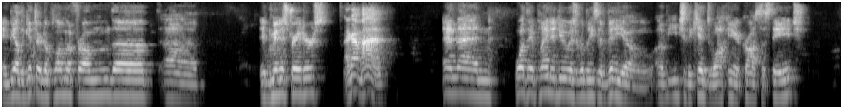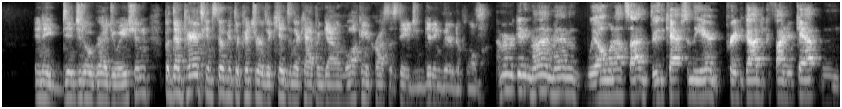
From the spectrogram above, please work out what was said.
and be able to get their diploma from the uh, administrators. I got mine. And then what they plan to do is release a video of each of the kids walking across the stage in a digital graduation. But then parents can still get their picture of their kids in their cap and gown walking across the stage and getting their diploma. I remember getting mine, man. We all went outside and threw the caps in the air and prayed to God you could find your cap. And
